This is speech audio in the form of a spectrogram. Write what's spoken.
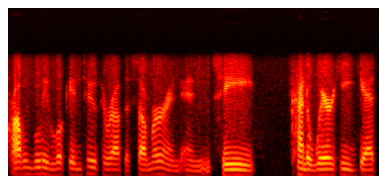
probably look into throughout the summer and, and see kind of where he gets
